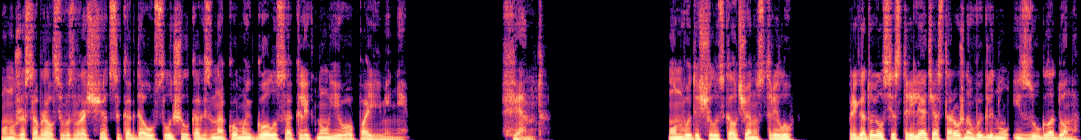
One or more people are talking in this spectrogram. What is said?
Он уже собрался возвращаться, когда услышал, как знакомый голос окликнул его по имени. Фент. Он вытащил из колчана стрелу, приготовился стрелять и осторожно выглянул из-за угла дома.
